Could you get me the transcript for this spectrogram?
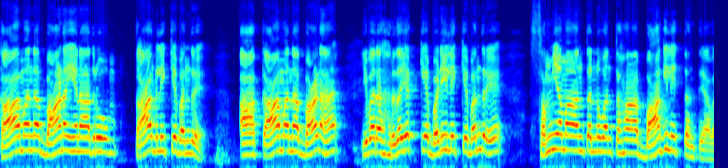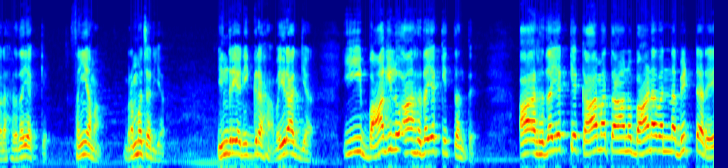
ಕಾಮನ ಬಾಣ ಏನಾದರೂ ತಾಗ್ಲಿಕ್ಕೆ ಬಂದರೆ, ಆ ಕಾಮನ ಬಾಣ ಇವರ ಹೃದಯಕ್ಕೆ ಬಡಿಲಿಕ್ಕೆ ಬಂದರೆ ಸಂಯಮ ಅಂತನ್ನುವಂತಹ ಬಾಗಿಲಿತ್ತಂತೆ ಅವರ ಹೃದಯಕ್ಕೆ. ಸಂಯಮ, ಬ್ರಹ್ಮಚರ್ಯ, ಇಂದ್ರಿಯ ನಿಗ್ರಹ, ವೈರಾಗ್ಯ, ಈ ಬಾಗಿಲು ಆ ಹೃದಯಕ್ಕಿತ್ತಂತೆ. ಆ ಹೃದಯಕ್ಕೆ ಕಾಮ ತಾನು ಬಾಣವನ್ನು ಬಿಟ್ಟರೆ,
